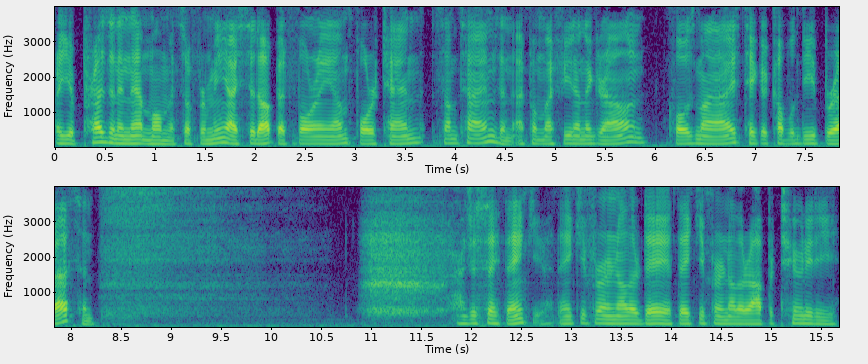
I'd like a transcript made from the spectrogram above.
are you present in that moment? So for me, I sit up at 4 a.m., 4:10 sometimes, and I put my feet on the ground, close my eyes, take a couple deep breaths, and I just say thank you. Thank you for another day. Thank you for another opportunity.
